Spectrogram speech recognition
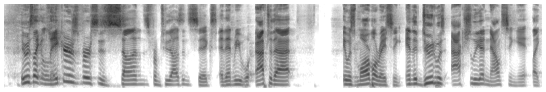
it was like Lakers versus Suns from 2006 and then we after that it was marble racing and the dude was actually announcing it like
